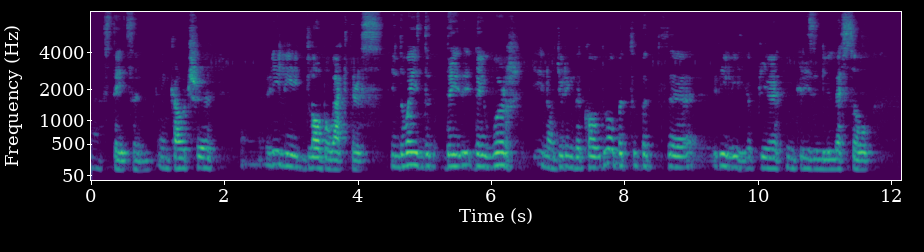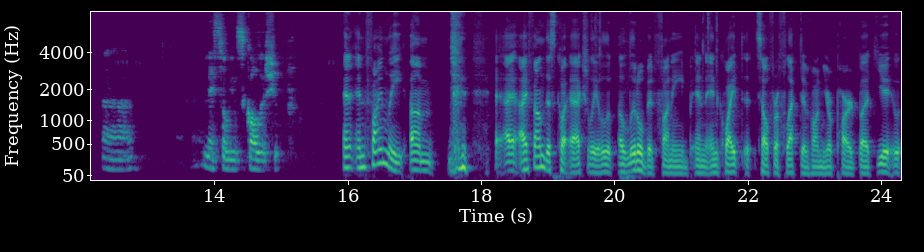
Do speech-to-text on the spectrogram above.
uh, states and, and culture, uh, really global actors in the ways that they they were, you know, during the Cold War, but but uh, really appear increasingly less so uh, less so in scholarship. And and finally, um, I, I, found this quite actually a, l- a little bit funny and, and quite self reflective on your part. But you,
